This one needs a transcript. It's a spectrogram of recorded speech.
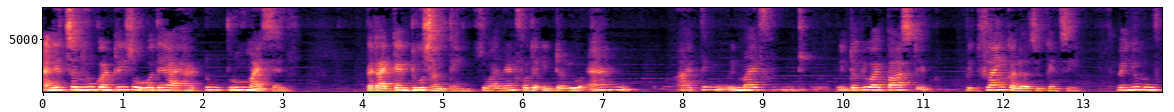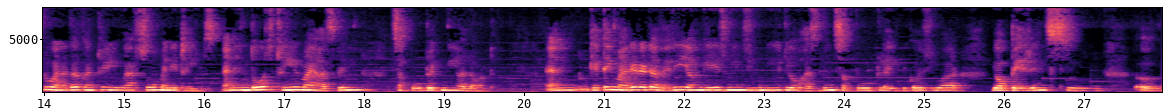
and it's a new country so over there I had to prove myself that I can do something so I went for the interview and I think in my interview I passed it with flying colors you can say when you move to another country you have so many dreams. And in those dreams my husband supported me a lot. And getting married at a very young age means you need your husband's support like because you are your parents uh, uh,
